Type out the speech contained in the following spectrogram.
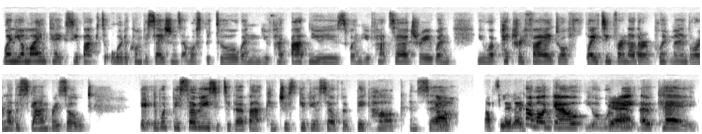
when your mind takes you back to all the conversations at hospital, when you've had bad news, when you've had surgery, when you were petrified of waiting for another appointment or another scan result, it, it would be so easy to go back and just give yourself a big hug and say, oh, absolutely. Come on girl you will yeah. be okay.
